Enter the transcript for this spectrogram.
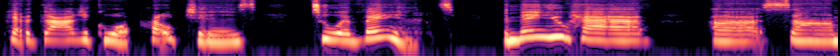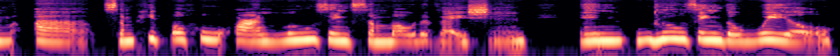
pedagogical approaches to advance. And then you have uh, some uh, some people who are losing some motivation and losing the will.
